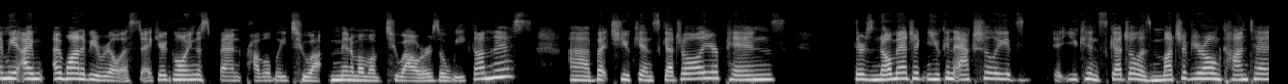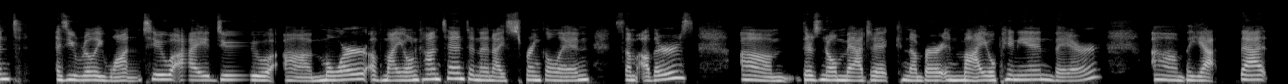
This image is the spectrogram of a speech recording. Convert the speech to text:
i mean i i want to be realistic you're going to spend probably two minimum of two hours a week on this uh, but you can schedule all your pins there's no magic. You can actually it's you can schedule as much of your own content as you really want to. I do uh, more of my own content and then i sprinkle in some others. Um, there's no magic number in my opinion there. Um, but yeah that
